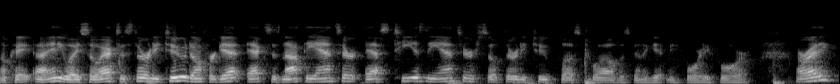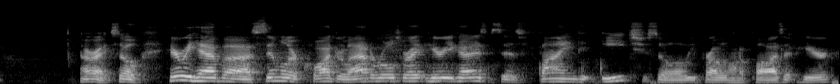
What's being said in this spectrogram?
Okay, uh, anyway, so x is 32. Don't forget, x is not the answer. st is the answer, so 32 plus 12 is going to get me 44. Alrighty? All right, so here we have uh, similar quadrilaterals right here, you guys. It says find each, so we probably want to pause it here.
